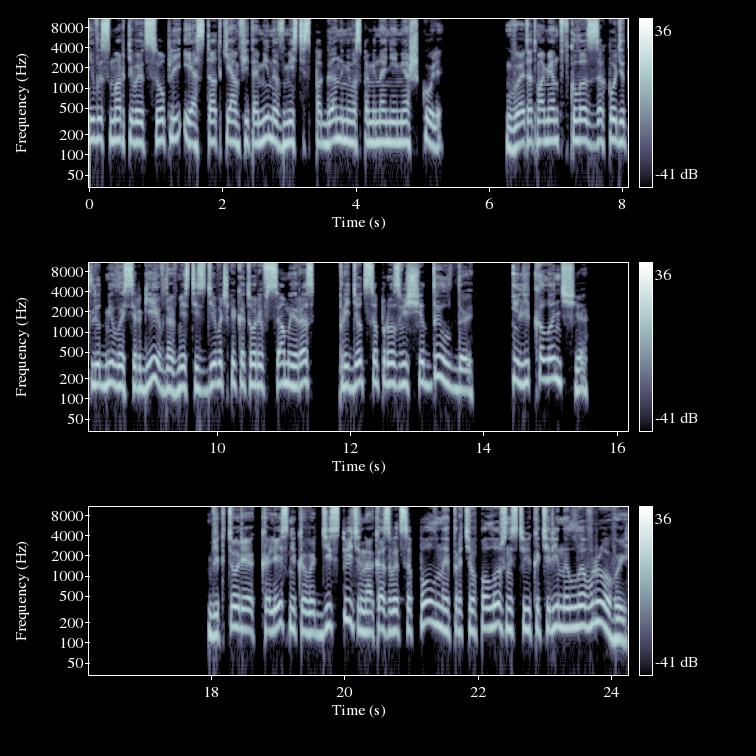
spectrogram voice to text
и высмаркивает сопли и остатки амфетамина вместе с погаными воспоминаниями о школе. В этот момент в класс заходит Людмила Сергеевна вместе с девочкой, которой в самый раз придется прозвище Дылды или Каланча. Виктория Колесникова действительно оказывается полной противоположностью Екатерины Лавровой.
